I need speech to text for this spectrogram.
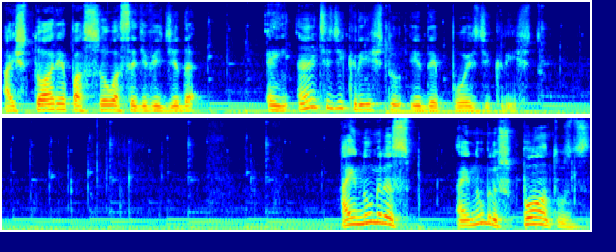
a história passou a ser dividida em antes de Cristo e depois de Cristo. Há inúmeras Há inúmeros pontos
